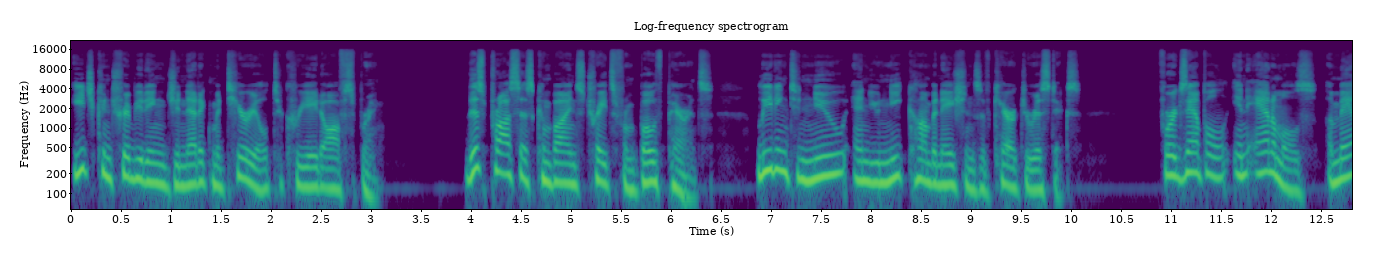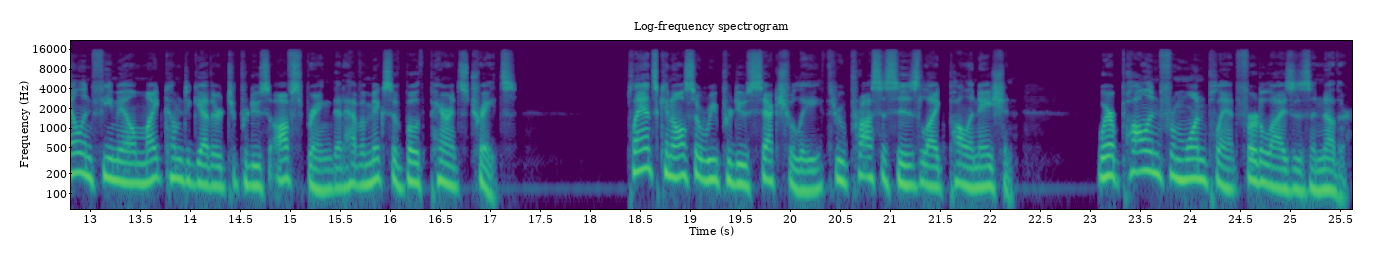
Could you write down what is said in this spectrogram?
each contributing genetic material to create offspring. This process combines traits from both parents, leading to new and unique combinations of characteristics. For example, in animals, a male and female might come together to produce offspring that have a mix of both parents' traits. Plants can also reproduce sexually through processes like pollination, where pollen from one plant fertilizes another.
